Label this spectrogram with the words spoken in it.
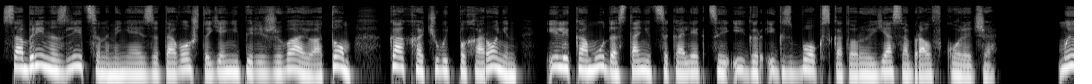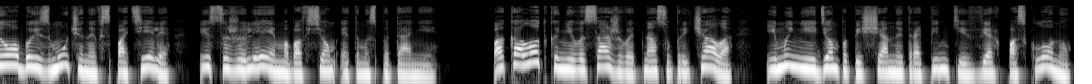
Сабрина злится на меня из-за того, что я не переживаю о том, как хочу быть похоронен или кому достанется коллекция игр Xbox, которую я собрал в колледже. Мы оба измучены, вспотели и сожалеем обо всем этом испытании. Пока лодка не высаживает нас у причала, и мы не идем по песчаной тропинке вверх по склону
